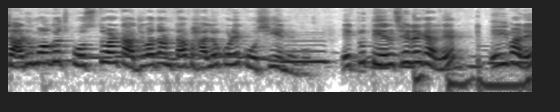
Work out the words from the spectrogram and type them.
চারু মগজ, পোস্ত আর কাজু বাদামটা ভালো করে কষিয়ে নেব। একটু তেল ছেড়ে গেলে এইবারে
